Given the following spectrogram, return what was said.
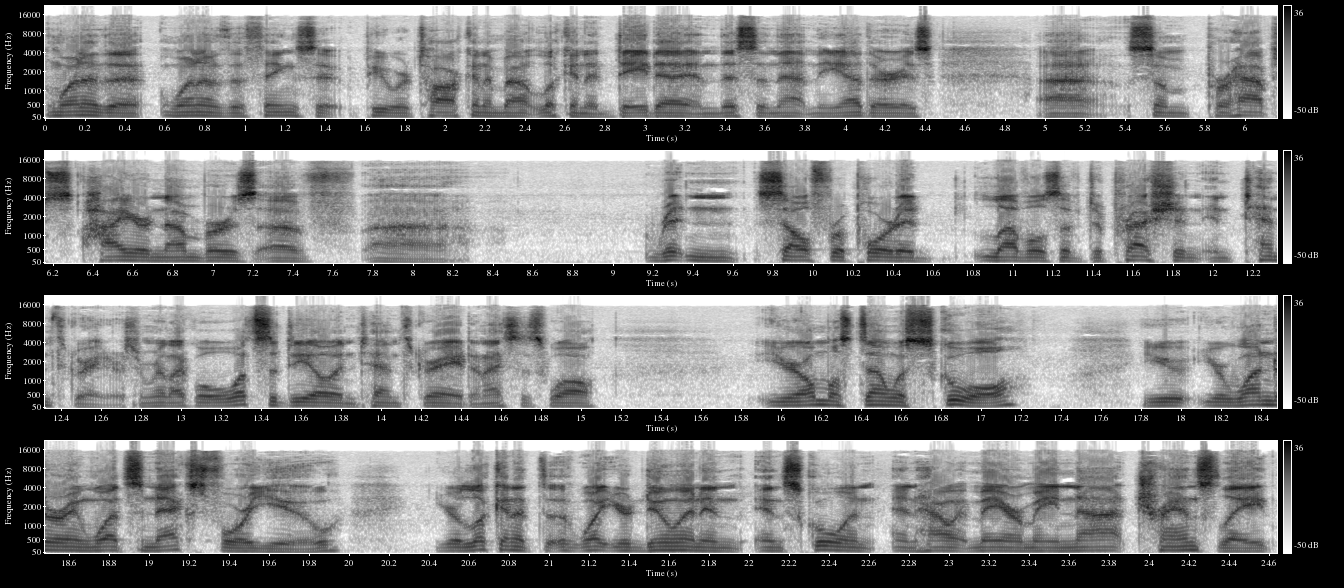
one of the one of the things that people were talking about, looking at data and this and that and the other, is uh, some perhaps higher numbers of uh, written self-reported levels of depression in 10th graders. And we're like well what's the deal in 10th grade? And i says well you're almost done with school. You, you're wondering what's next for you. You're looking at the, what you're doing in, in school and, and how it may or may not translate.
